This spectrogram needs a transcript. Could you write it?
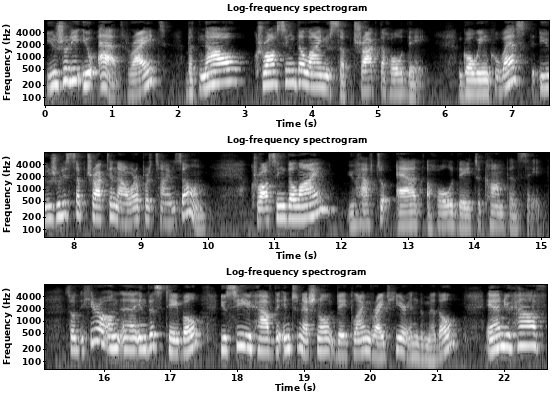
usually you add, right? But now, crossing the line, you subtract the whole day. Going west, usually subtract an hour per time zone. Crossing the line, you have to add a whole day to compensate. So here on uh, in this table, you see you have the international date line right here in the middle. And you have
